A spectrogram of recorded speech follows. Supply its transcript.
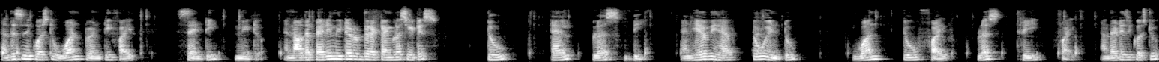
and this is equals to 125 centimeter. And now the perimeter of the rectangular sheet is 2L plus B and here we have 2 into 125 plus 35 and that is equals to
